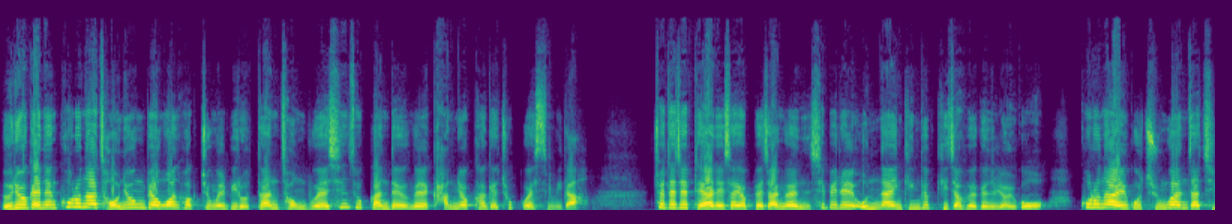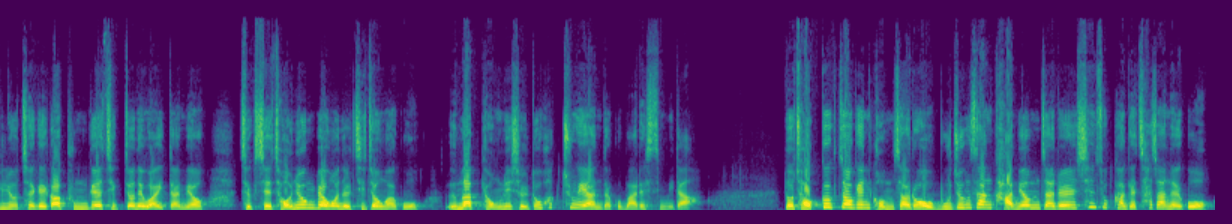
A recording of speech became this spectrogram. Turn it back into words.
의료계는 코로나 전용 병원 확충을 비롯한 정부의 신속한 대응을 강력하게 촉구했습니다. 최대집 대한의사협회장은 11일 온라인 긴급 기자회견을 열고 코로나19 중환자 진료 체계가 붕괴 직전에 와 있다며 즉시 전용 병원을 지정하고 음압 격리실도 확충해야 한다고 말했습니다. 또 적극적인 검사로 무증상 감염자를 신속하게 찾아내고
